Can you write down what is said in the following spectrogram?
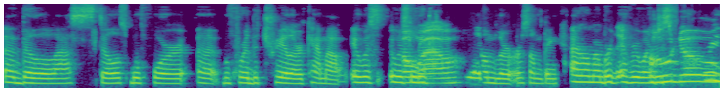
uh, the last stills before uh, before the trailer came out, it was it was Oh, leaked wow. Tumblr or something. I remembered everyone Oh just no!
